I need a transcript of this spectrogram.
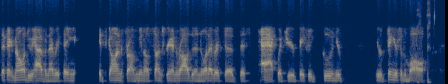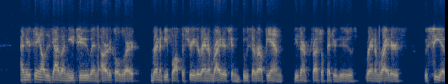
the technology we have and everything, it's gone from you know sunscreen and rosin and whatever to this tack, which you're basically gluing your your fingers to the ball. and you're seeing all these guys on YouTube and articles where random people off the street or random writers can boost their RPM. These aren't professional pitchers; these are just random writers who see a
